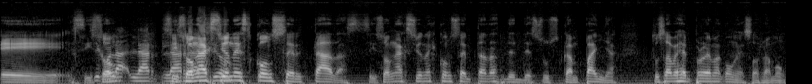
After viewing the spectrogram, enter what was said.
eh, si Chico, son, la- la- si la son acciones concertadas, si son acciones concertadas desde sus campañas, tú sabes el problema con eso, Ramón.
